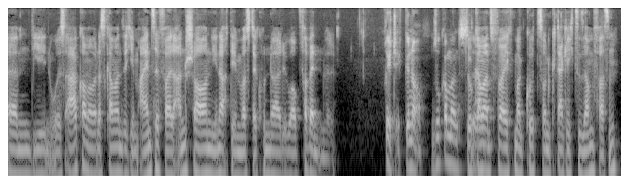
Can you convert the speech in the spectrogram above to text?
ähm, die in den USA kommen, aber das kann man sich im Einzelfall anschauen, je nachdem, was der Kunde halt überhaupt verwenden will. Richtig, genau. So kann man es. So kann man es äh, vielleicht mal kurz und knackig zusammenfassen.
